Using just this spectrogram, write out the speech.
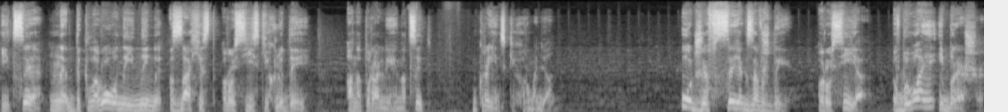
і це не декларований ними захист російських людей, а натуральний геноцид українських громадян. Отже, все як завжди. Росія вбиває і бреше,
